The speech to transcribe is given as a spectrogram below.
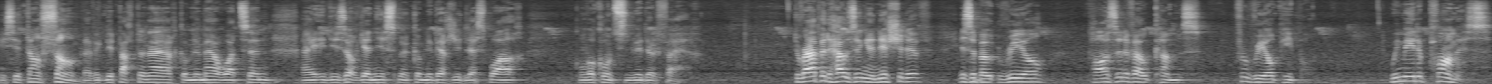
Et c'est ensemble, avec des partenaires comme le maire Watson euh, et des organismes comme les Bergers de l'Espoir, on va continuer de le faire. The Rapid Housing Initiative is about real, positive outcomes for real people. We made a promise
